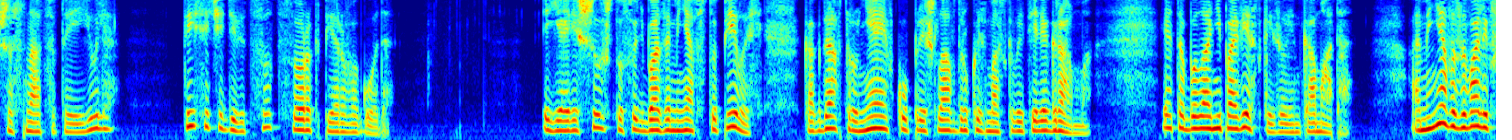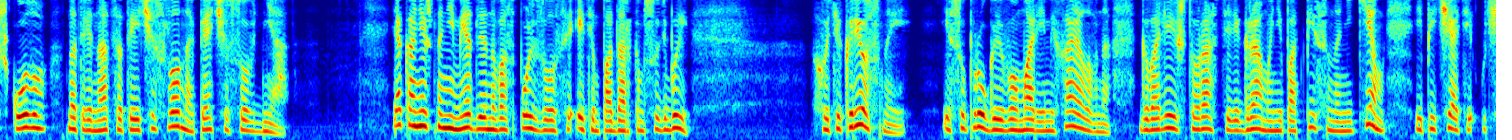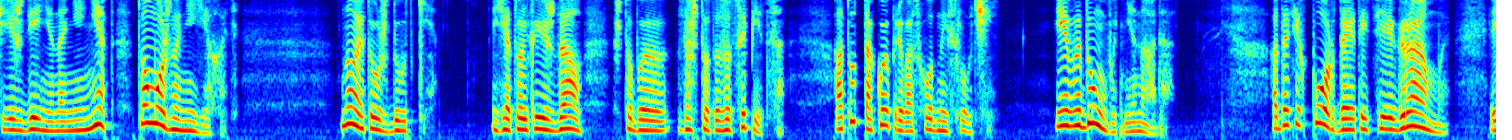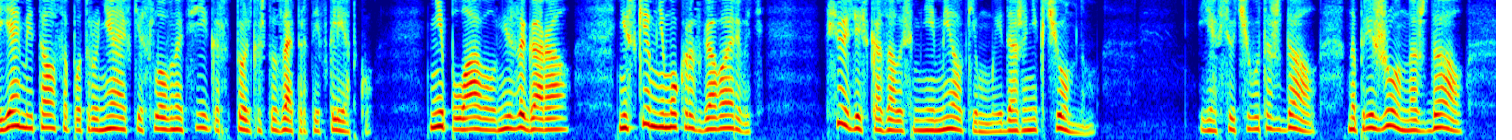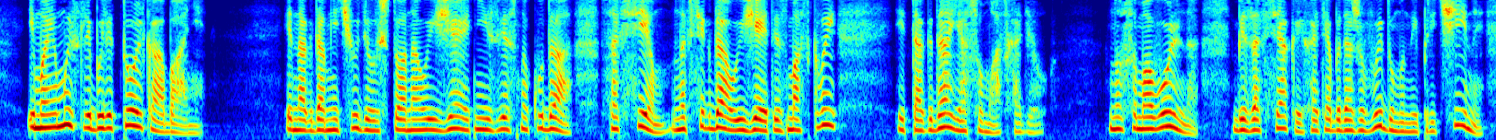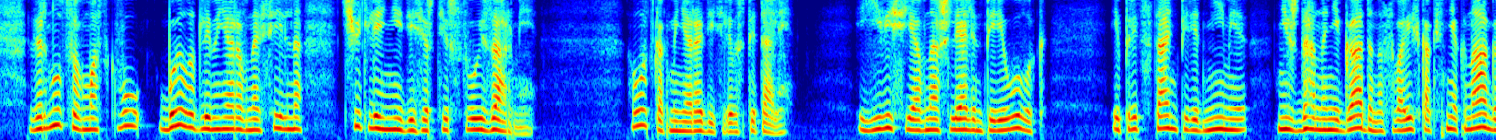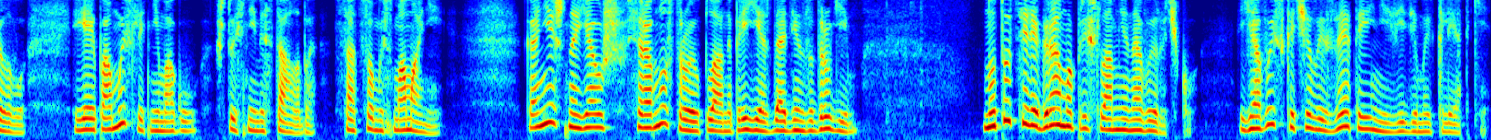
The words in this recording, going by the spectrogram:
16 июля 1941 года. Я решил, что судьба за меня вступилась, когда в Труняевку пришла вдруг из Москвы телеграмма. Это была не повестка из военкомата, а меня вызывали в школу на 13 число на 5 часов дня. Я, конечно, немедленно воспользовался этим подарком судьбы, хоть и крестный, и супруга его Мария Михайловна говорили, что раз телеграмма не подписана никем и печати учреждения на ней нет, то можно не ехать. Но это уж дудки. Я только и ждал, чтобы за что-то зацепиться. А тут такой превосходный случай. И выдумывать не надо. А до тех пор, до этой телеграммы, я метался по Труняевке, словно тигр, только что запертый в клетку. Не плавал, не загорал, ни с кем не мог разговаривать. Все здесь казалось мне мелким и даже никчемным. Я все чего-то ждал, напряженно ждал, и мои мысли были только об Ане. Иногда мне чудилось, что она уезжает неизвестно куда, совсем, навсегда уезжает из Москвы, и тогда я с ума сходил. Но самовольно, безо всякой, хотя бы даже выдуманной причины, вернуться в Москву было для меня равносильно чуть ли не дезертирству из армии. Вот как меня родители воспитали. Явись я в наш Лялин переулок, и предстань перед ними нежданно-негаданно свались как снег на голову, я и помыслить не могу, что с ними стало бы, с отцом и с маманей. Конечно, я уж все равно строил планы приезда один за другим. Но тут телеграмма пришла мне на выручку. Я выскочил из этой невидимой клетки.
